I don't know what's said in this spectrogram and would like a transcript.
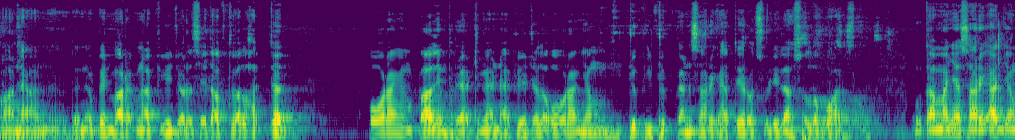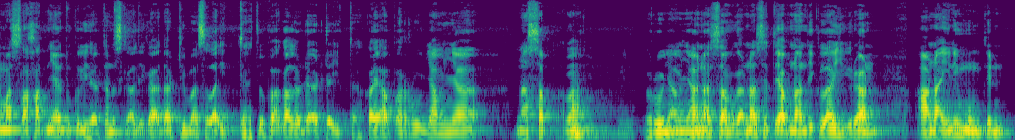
Aneh-aneh. Dan ben barak Nabi cara Said Abdul Haddad orang yang paling berhak dengan Nabi adalah orang yang menghidup-hidupkan syariat Rasulullah Sallallahu Alaihi Wasallam. Utamanya syariat yang maslahatnya itu kelihatan sekali kayak tadi masalah iddah. Coba kalau tidak ada iddah, kayak apa runyamnya nasab, apa? Runyamnya nasab karena setiap nanti kelahiran anak ini mungkin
